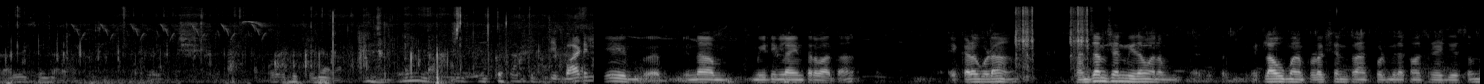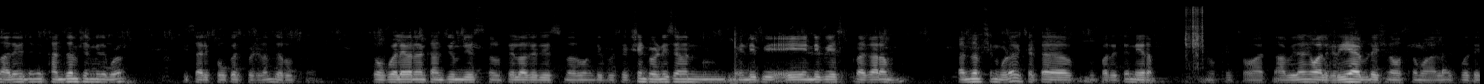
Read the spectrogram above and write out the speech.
ఈ నిన్న మీటింగ్లో అయిన తర్వాత ఎక్కడ కూడా కన్జంప్షన్ మీద మనం ఎట్లా మన ప్రొడక్షన్ ట్రాన్స్పోర్ట్ మీద కాన్సన్ట్రేట్ చేస్తాం. అదేవిధంగా కన్జంప్షన్ మీద కూడా ఈసారి ఫోకస్ పెట్టడం జరుగుతుంది. సో ఒకవేళ ఎవరైనా కన్జ్యూమ్ చేస్తున్నారు తెలియక చేస్తున్నారు అంటే ఇప్పుడు section twenty seven NDP A NDPS ప్రకారం కన్జంప్షన్ కూడా చట్ట పరితే నేరం. ఓకే సో ఆ విధంగా వాళ్ళకి రీహాబిలిటేషన్ అవసరమా లేకపోతే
